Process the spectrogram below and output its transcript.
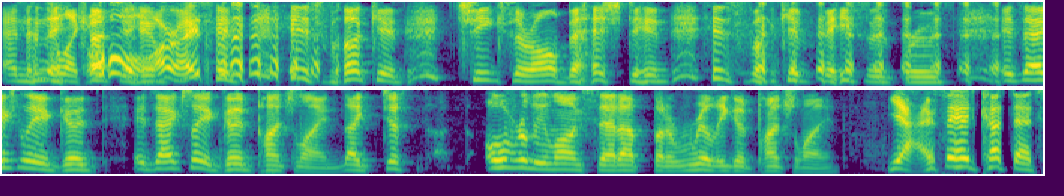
And then They're they like, "Oh, all right." his fucking cheeks are all bashed in. His fucking face is bruised. It's actually a good. It's actually a good punchline. Like just overly long setup, but a really good punchline. Yeah, if they had cut that,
